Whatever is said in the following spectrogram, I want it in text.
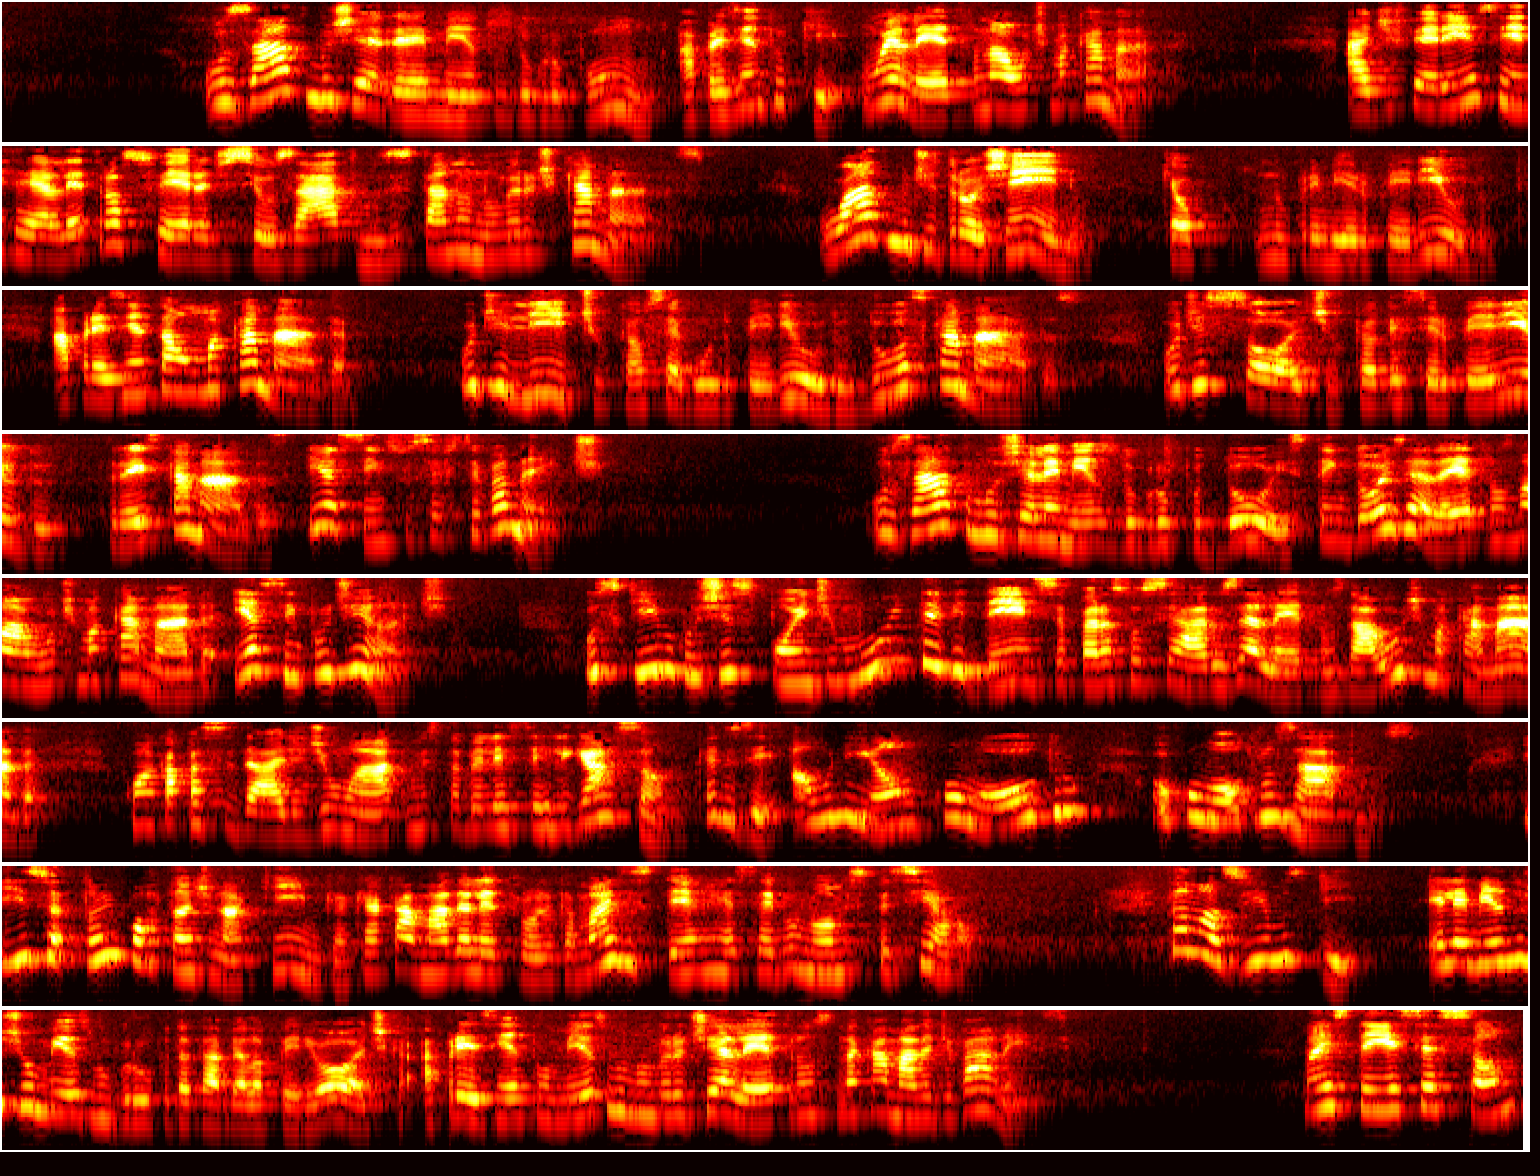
Os átomos de elementos do grupo 1 apresentam o quê? Um elétron na última camada. A diferença entre a eletrosfera de seus átomos está no número de camadas. O átomo de hidrogênio, que é o, no primeiro período, apresenta uma camada. O de lítio, que é o segundo período, duas camadas. O de sódio, que é o terceiro período, três camadas, e assim sucessivamente. Os átomos de elementos do grupo 2 têm dois elétrons na última camada e assim por diante. Os químicos dispõem de muita evidência para associar os elétrons da última camada com a capacidade de um átomo estabelecer ligação, quer dizer, a união com outro ou com outros átomos. E isso é tão importante na química que a camada eletrônica mais externa recebe um nome especial. Então, nós vimos que elementos de um mesmo grupo da tabela periódica apresentam o mesmo número de elétrons na camada de valência. Mas tem exceção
